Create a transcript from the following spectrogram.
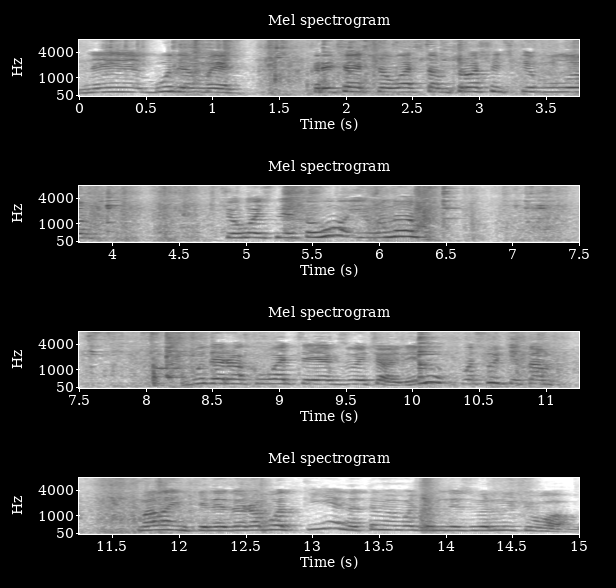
Не будемо ми кричати, що у вас там трошечки було чогось не того, і воно буде рахуватися як звичайний. Ну, по суті, там маленькі недоработки є, на те ми можемо не звернути увагу.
